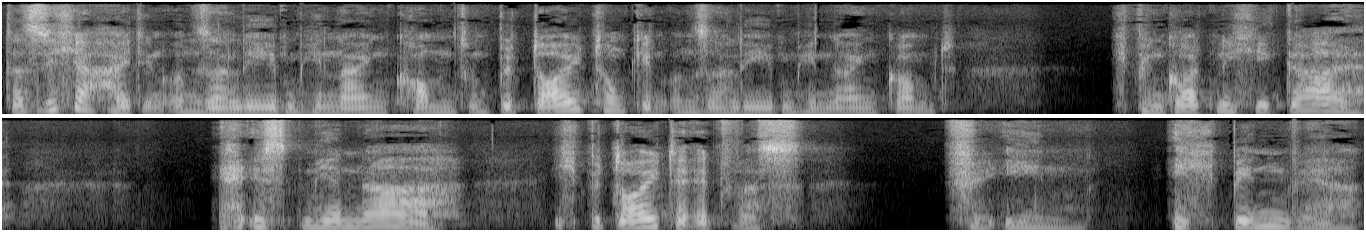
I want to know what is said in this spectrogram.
dass Sicherheit in unser Leben hineinkommt und Bedeutung in unser Leben hineinkommt. Ich bin Gott nicht egal. Er ist mir nah. Ich bedeute etwas für ihn. Ich bin wer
